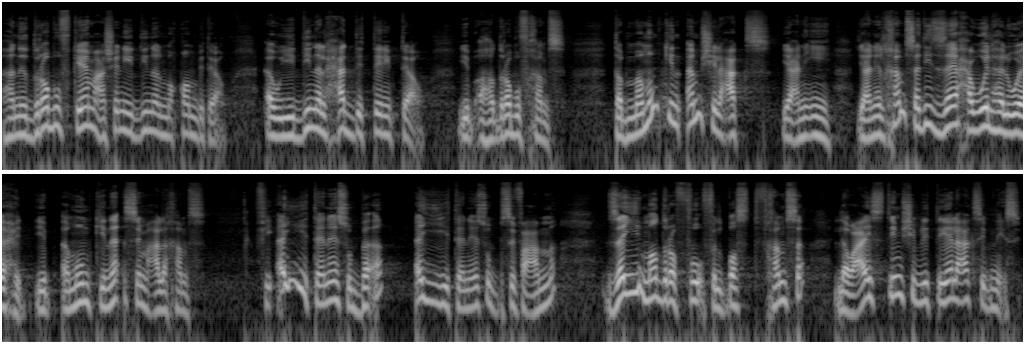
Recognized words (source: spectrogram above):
هنضربه في كام عشان يدينا المقام بتاعه أو يدينا الحد التاني بتاعه يبقى هضربه في خمسة. طب ما ممكن أمشي العكس يعني إيه؟ يعني الخمسة دي إزاي أحولها لواحد؟ يبقى ممكن أقسم على خمسة. في أي تناسب بقى أي تناسب بصفة عامة زي ما اضرب فوق في البسط في خمسة لو عايز تمشي بالاتجاه العكسي بنقسم.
